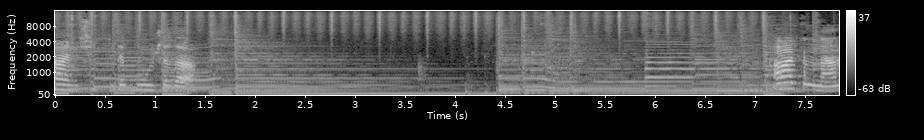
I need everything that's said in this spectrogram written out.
Aynı şekilde bu uca da ardından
